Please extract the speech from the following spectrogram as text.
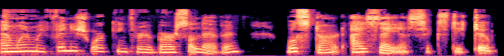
And when we finish working through verse 11, we'll start Isaiah 62.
